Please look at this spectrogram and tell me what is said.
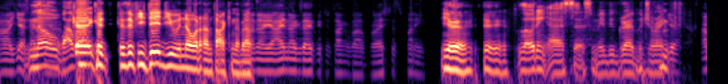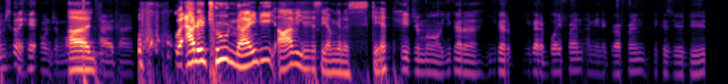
Uh, yes. No, why would Because if you did, you would know what I'm talking about. no, no, yeah, I know exactly what you're talking about, bro. It's just funny. Yeah, yeah, yeah. Loading assets. Maybe grab a drink. Yeah, I'm just gonna hit on Jamal Uh, the entire time. Out of 290, obviously I'm gonna skip. Hey Jamal, you gotta, you got a you got a boyfriend? I mean a girlfriend because you're a dude,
